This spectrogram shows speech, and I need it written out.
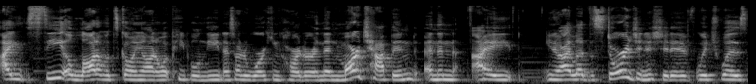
I see a lot of what's going on and what people need. And I started working harder. And then March happened. And then I, you know, I led the storage initiative, which was,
